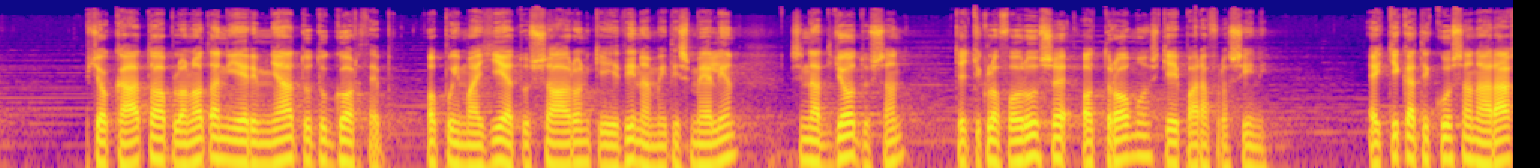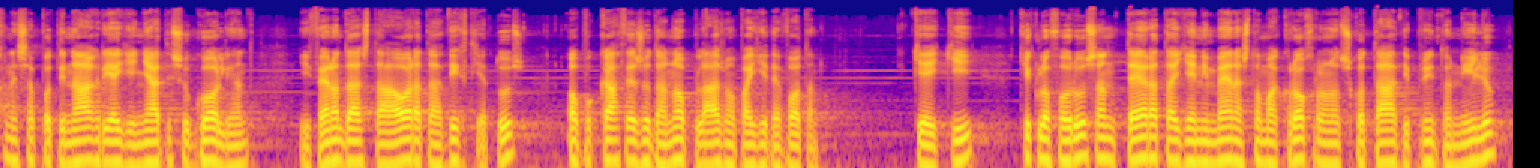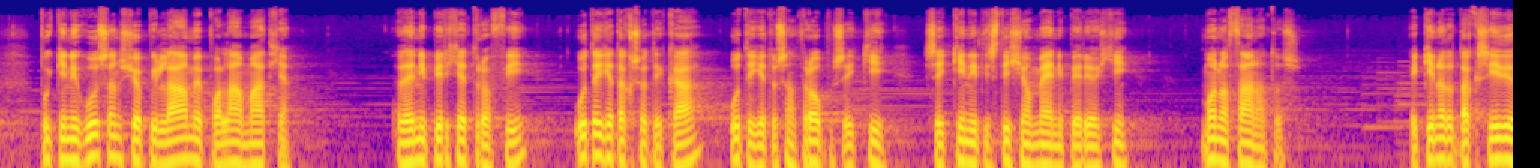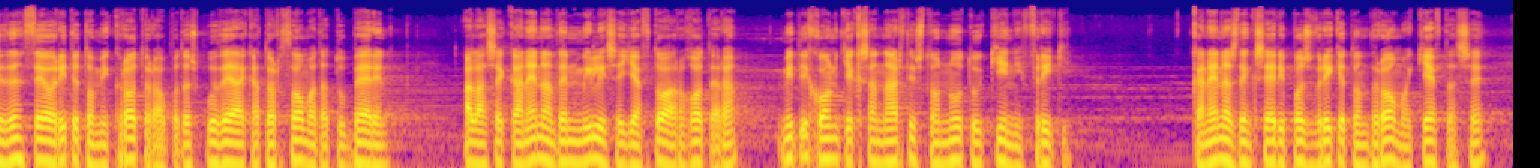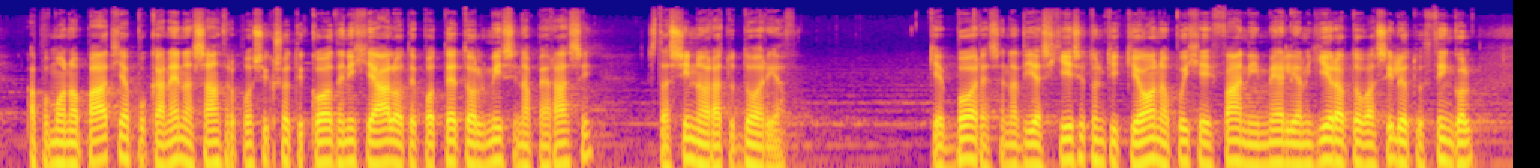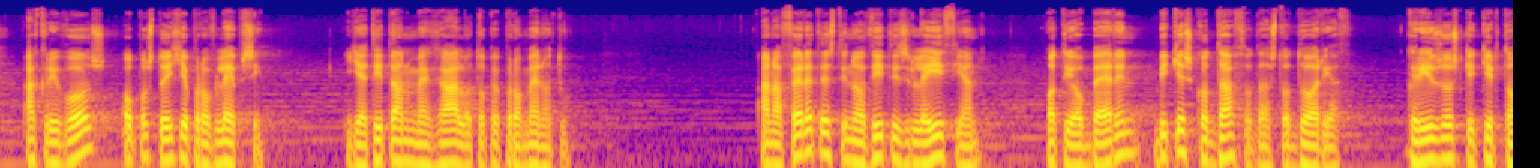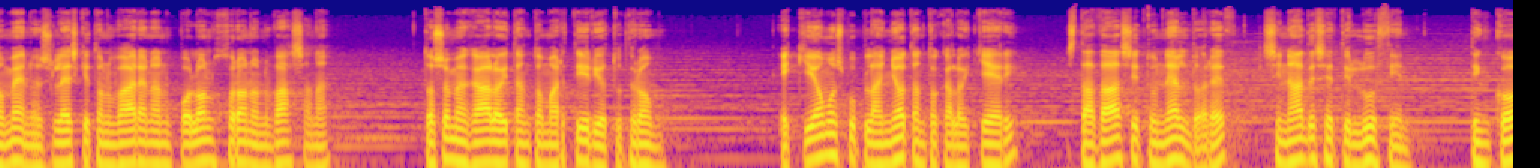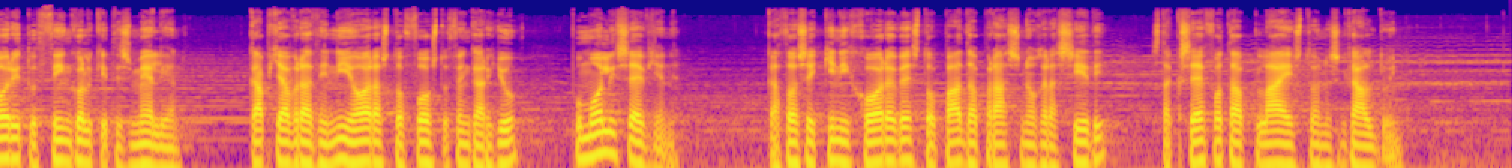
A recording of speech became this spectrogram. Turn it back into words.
Πιο κάτω απλωνόταν η ερημιά του του Γκόρθεμπ, όπου η μαγεία του Σάρων και η δύναμη της Μέλιαν συναντιόντουσαν και κυκλοφορούσε ο τρόμος και η παραφροσύνη. Εκεί κατοικούσαν αράχνες από την άγρια γενιά της Ουγκόλιαντ, υφαίνοντας τα αόρατα δίχτυα τους, όπου κάθε ζωντανό πλάσμα παγιδευόταν. και εκεί κυκλοφορούσαν τέρατα γεννημένα στο μακρόχρονο σκοτάδι πριν τον ήλιο που κυνηγούσαν σιωπηλά με πολλά μάτια. Δεν υπήρχε τροφή ούτε για τα ξωτικά, ούτε για τους ανθρώπους εκεί, σε εκείνη τη στοιχειωμένη περιοχή. Μόνο θάνατος. Εκείνο το ταξίδι δεν θεωρείται το μικρότερο από τα σπουδαία κατορθώματα του Μπέρεν, αλλά σε κανέναν δεν μίλησε γι' αυτό αργότερα, μη τυχόν και ξανάρθει στο νου του εκείνη φρίκη. Κανένας δεν ξέρει πώς βρήκε τον δρόμο και έφτασε από μονοπάτια που κανένας άνθρωπος εξωτικό δεν είχε άλλοτε ποτέ τολμήσει να περάσει στα σύνορα του Ντόριαθ. Και μπόρεσε να διασχίσει τον κικαιώνα που είχε υφάνει η Μέλιαν γύρω από το βασίλειο του Θίγκολ, ακριβώς όπως το είχε προβλέψει, γιατί ήταν μεγάλο το πεπρωμένο του. Αναφέρεται στην οδή της Λεήθιαν ότι ο Μπέρεν μπήκε σκοντάφτοντα στον Ντόριαθ, γκρίζος και κυρτωμένος λες και τον βάρεναν πολλών χρόνων βάσανα, τόσο μεγάλο ήταν το μαρτύριο του δρόμου. Εκεί όμως που πλανιόταν το καλοκαίρι, στα δάση του Νέλντορεθ συνάντησε τη Λούθιεν, την κόρη του Θίγκολ και της Μέλιαν, κάποια βραδινή ώρα στο φως του φεγγαριού που μόλις έβγαινε, καθώς εκείνη χόρευε στο πάντα πράσινο γρασίδι στα ξέφωτα πλάι στον Σγκάλντουιν.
